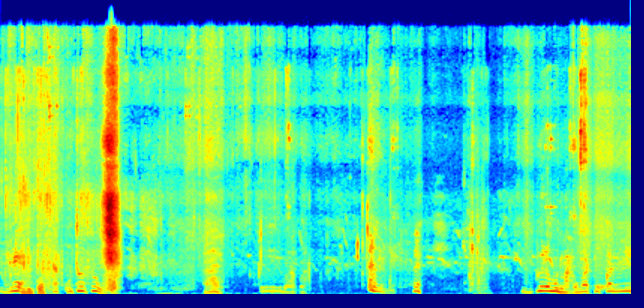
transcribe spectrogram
માલ હડ લાવજો થોડુંક રાખજો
